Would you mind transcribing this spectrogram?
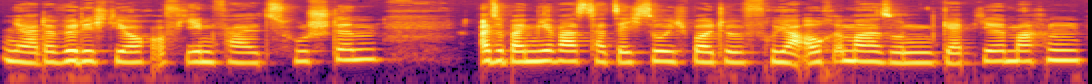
Ja, da würde ich dir auch auf jeden Fall zustimmen. Also bei mir war es tatsächlich so, ich wollte früher auch immer so ein Gap Year machen,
